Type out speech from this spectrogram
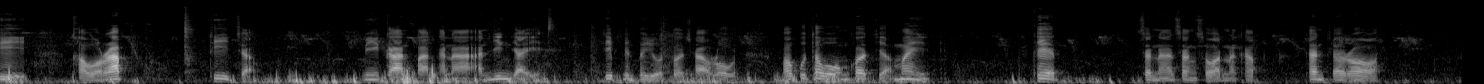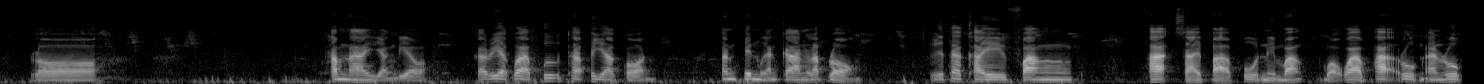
ที่เขารับที่จะมีการปรารถนาอันยิ่งใหญ่ที่เป็นประโยชน์ต่อชาวโลก พระพุทธองค์ก็จะไม่เทศสนาสั่งสอนนะครับ ท่านจะรอ รอทำนายอย่างเดียวเขาเรียกว่าพุทธพยากรณ์มันเป็นเหมือนการรับรอง หรือถ้าใครฟังพระสายป่าพูดนี่บอกว่าพระรูปนั้นรูป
